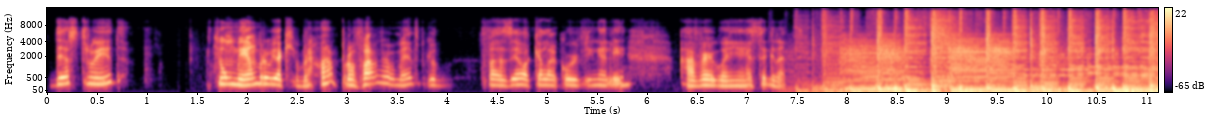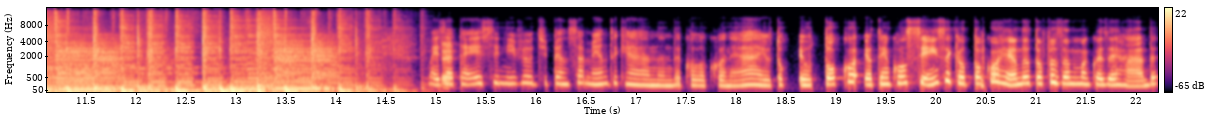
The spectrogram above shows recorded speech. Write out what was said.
destruída, que um membro ia quebrar, provavelmente, porque fazer aquela curvinha ali, a vergonha ia ser grande. Mas é. até esse nível de pensamento que a Ananda colocou, né? Ah, eu, tô, eu, tô, eu tenho consciência que eu tô correndo, eu tô fazendo uma coisa errada.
